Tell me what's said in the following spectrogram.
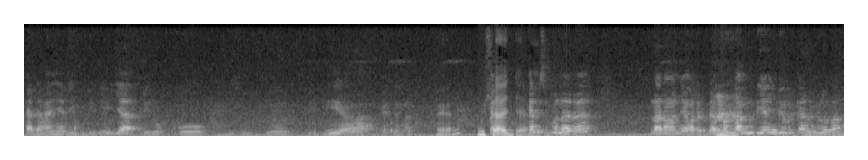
kadang hanya di berdiri aja, di ruku, di sujud, di Iya. gitu nah. ya, bisa Kan- aja. Kan sebenarnya larangannya reda bahkan dianjurkan gitu kan.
